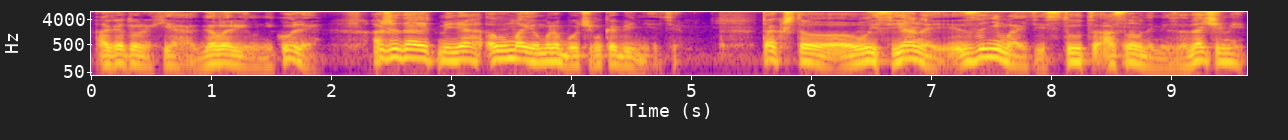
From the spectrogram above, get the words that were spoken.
о которых я говорил Николе, ожидают меня в моем рабочем кабинете. Так что вы с Яной занимайтесь тут основными задачами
